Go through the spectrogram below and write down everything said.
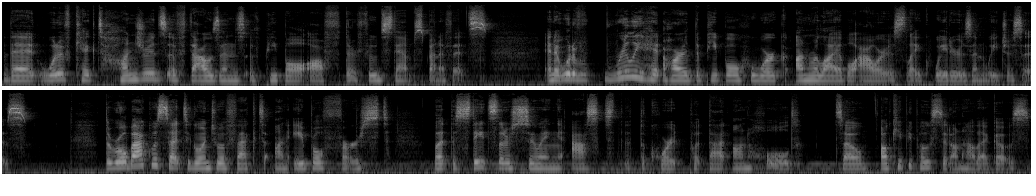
that would have kicked hundreds of thousands of people off their food stamps benefits. And it would have really hit hard the people who work unreliable hours, like waiters and waitresses. The rollback was set to go into effect on April 1st, but the states that are suing asked that the court put that on hold. So I'll keep you posted on how that goes.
